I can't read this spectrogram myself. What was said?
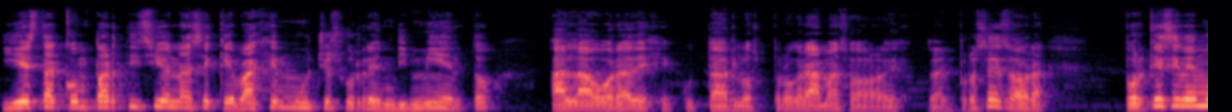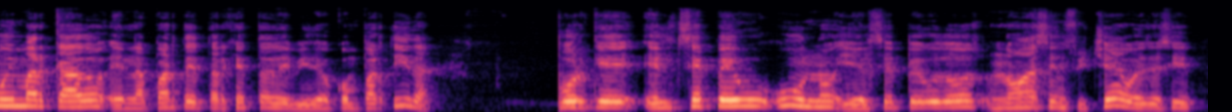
Y esta compartición hace que baje mucho su rendimiento a la hora de ejecutar los programas o a la hora de ejecutar el proceso. Ahora, ¿por qué se ve muy marcado en la parte de tarjeta de video compartida? Porque el CPU 1 y el CPU 2 no hacen switcheo, es decir,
